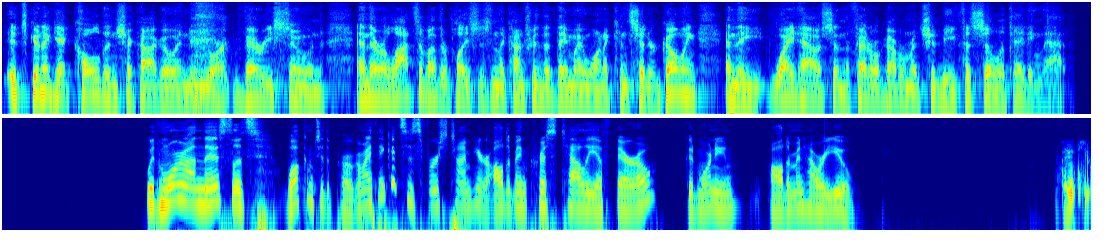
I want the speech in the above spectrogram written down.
it's going to get cold in Chicago and New York very soon, and there are lots of other places in the country that they may want to consider going, and the White House and the federal government should be facilitating that. With more on this, let's welcome to the program. I think it's his first time here, Alderman Chris Taliaferro. Good morning, Alderman. How are you? Thank you.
